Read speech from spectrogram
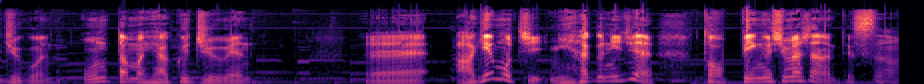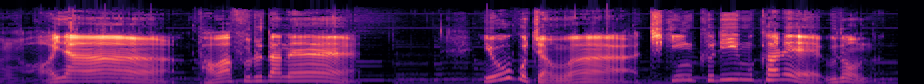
1375円。温玉110円。えー、揚げ餅220円。トッピングしましたなんて、すごいなパワフルだね。ようこちゃんは、チキンクリームカレーうどん。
